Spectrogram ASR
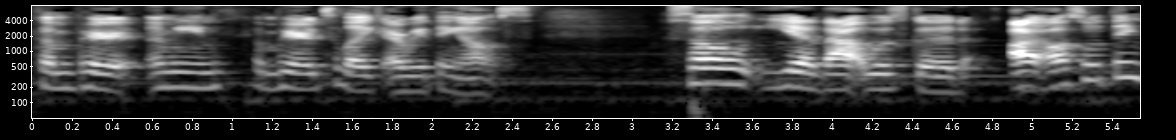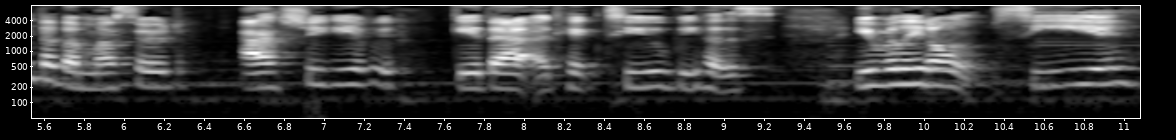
compared I mean compared to like everything else. So yeah, that was good. I also think that the mustard actually gave gave that a kick too because you really don't see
